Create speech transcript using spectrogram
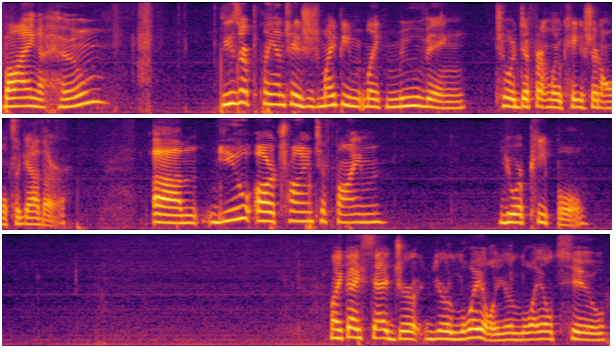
buying a home these are plan changes. You might be like moving to a different location altogether. Um, you are trying to find your people. Like I said, you're you're loyal. You're loyal to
